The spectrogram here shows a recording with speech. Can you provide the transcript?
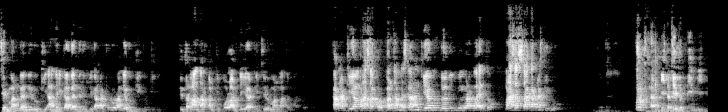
Jerman ganti rugi, Amerika ganti rugi karena dulu orang Yahudi itu diterlantarkan di Polandia, di Jerman macam-macam. Karena dia merasa korban sampai sekarang dia mendolimi orang lain itu merasa sah karena dulu korban ya tinggi.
